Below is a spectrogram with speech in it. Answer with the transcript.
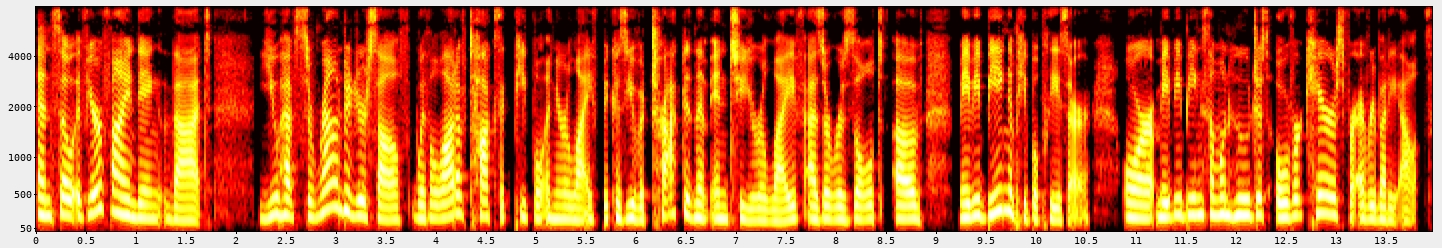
And so if you're finding that you have surrounded yourself with a lot of toxic people in your life because you've attracted them into your life as a result of maybe being a people pleaser or maybe being someone who just over cares for everybody else,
